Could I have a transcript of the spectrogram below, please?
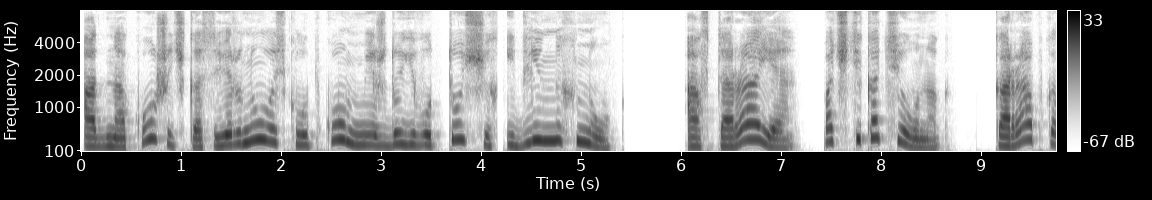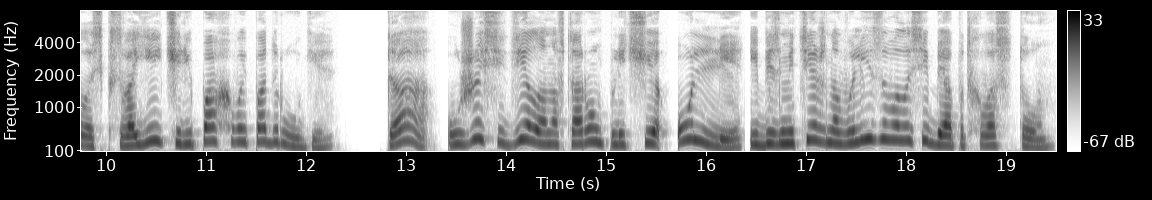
Одна кошечка свернулась клубком между его тощих и длинных ног, а вторая, почти котенок, карабкалась к своей черепаховой подруге. Та уже сидела на втором плече Олли и безмятежно вылизывала себя под хвостом.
